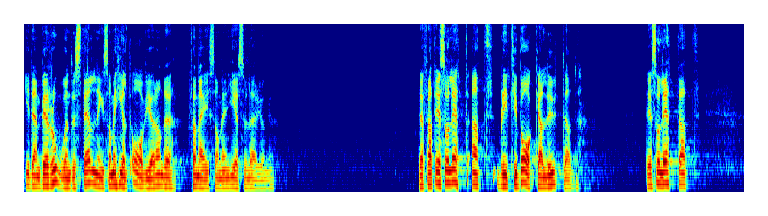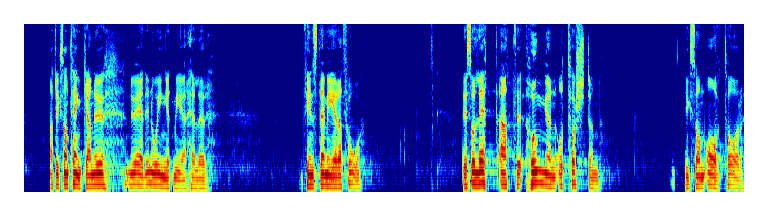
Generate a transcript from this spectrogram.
i den beroendeställning som är helt avgörande för mig som en Jesu lärjunge. Därför att det är så lätt att bli tillbakalutad. Det är så lätt att, att liksom tänka nu, nu är det nog inget mer, eller finns det mer att få? Det är så lätt att hungern och törsten liksom avtar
